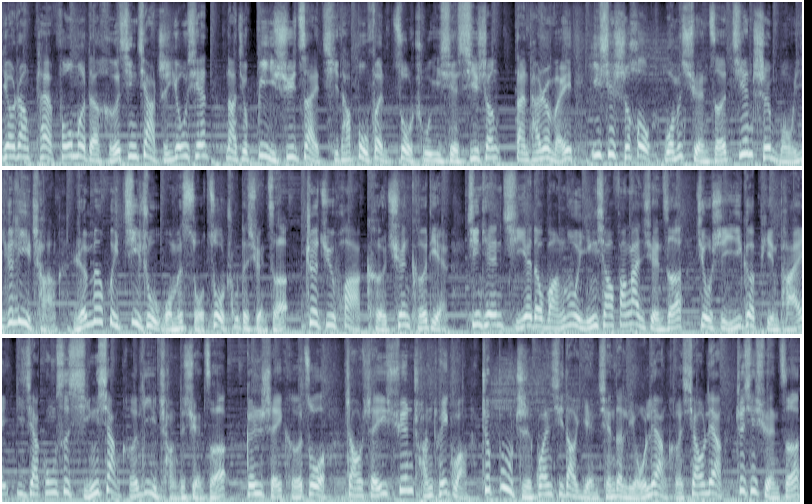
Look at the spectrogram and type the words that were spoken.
要让 platform 的核心价值优先，那就必须在其他部分做出一些牺牲。但他认为，一些时候我们选择坚持某一个立场，人们会记住我们所做出的选择。这句话可圈可点。今天企业的网络营销方案选择，就是一个品牌、一家公司形象和立场的选择。跟谁合作，找谁宣传推广。这不只关系到眼前的流量和销量，这些选择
